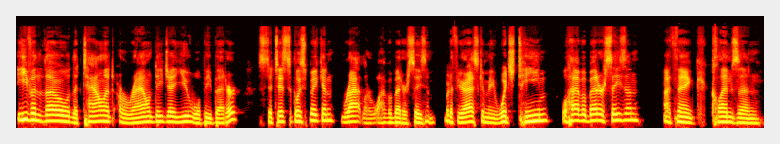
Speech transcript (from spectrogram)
Even though the talent around DJU will be better, statistically speaking, Rattler will have a better season. But if you're asking me which team will have a better season, I think Clemson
